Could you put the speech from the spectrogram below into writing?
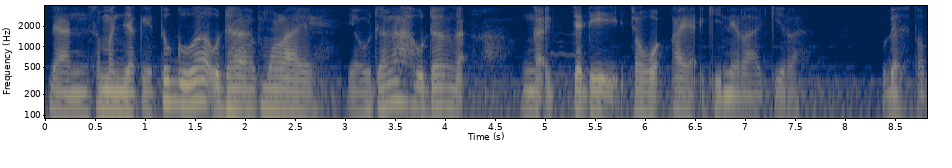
dan semenjak itu gue udah mulai ya udahlah udah nggak nggak jadi cowok kayak gini lagi lah. Udah stop.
